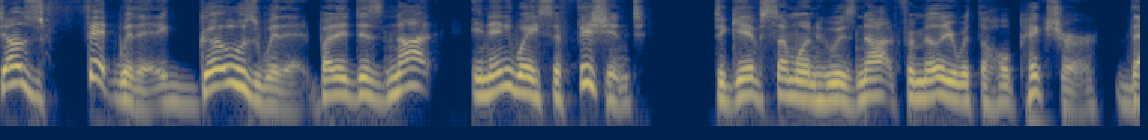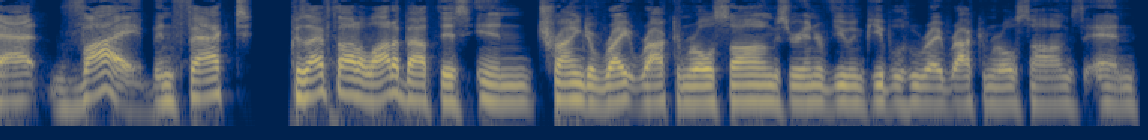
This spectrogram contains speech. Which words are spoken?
does fit with it. It goes with it, but it is not in any way sufficient to give someone who is not familiar with the whole picture that vibe. In fact, because I've thought a lot about this in trying to write rock and roll songs or interviewing people who write rock and roll songs and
